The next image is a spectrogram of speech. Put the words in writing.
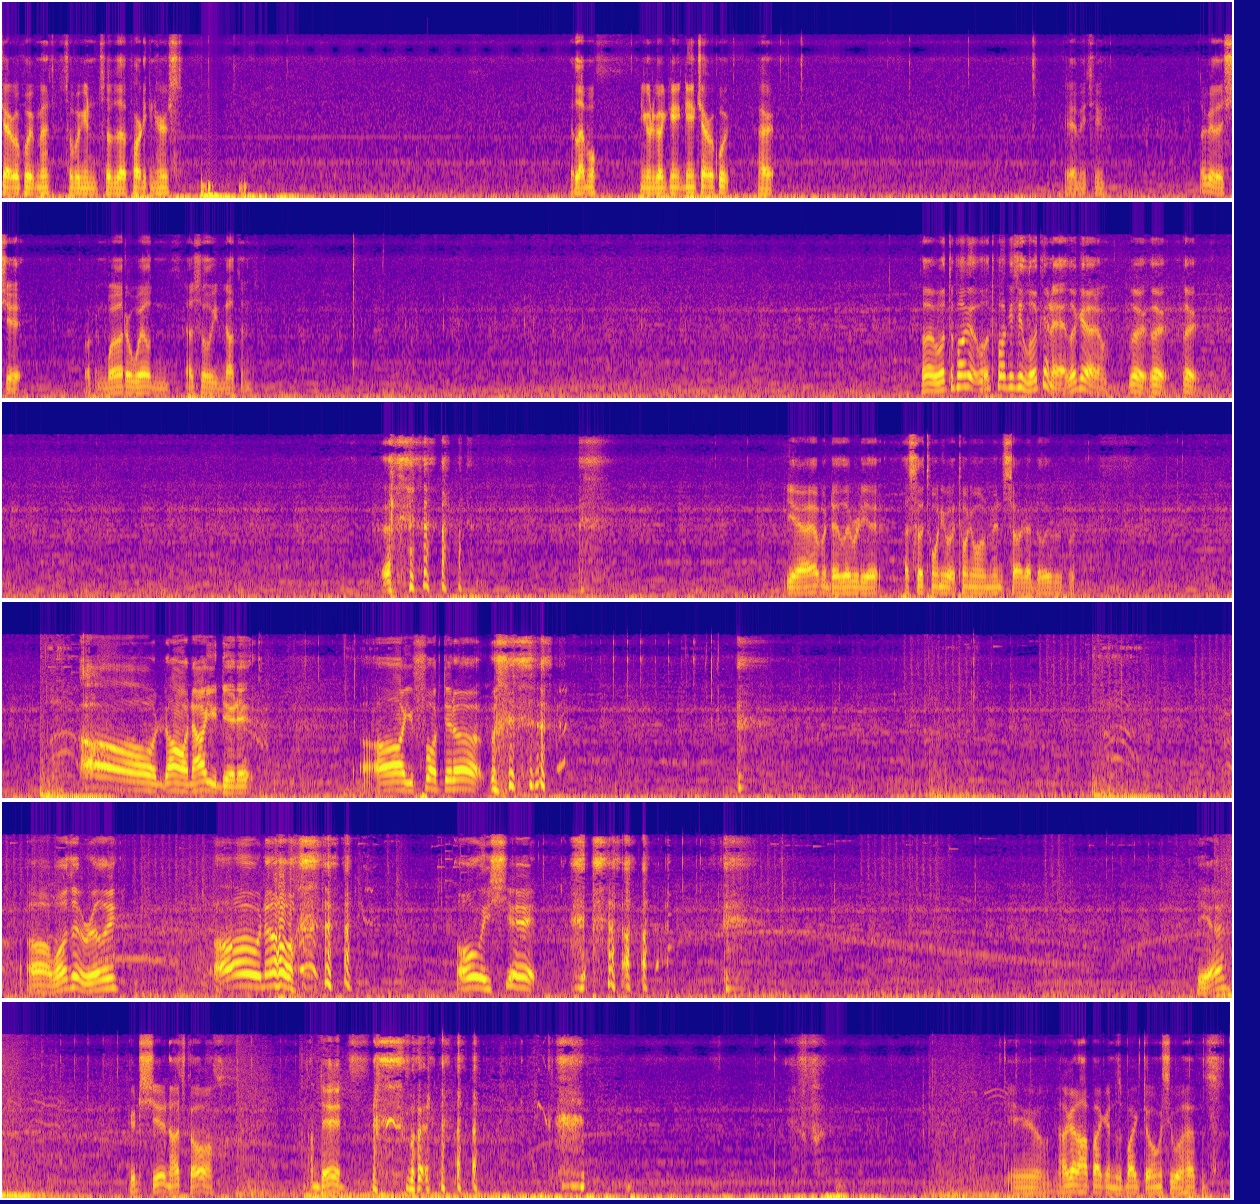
chat real quick, man, so we can so the party can hear us. Level, you gonna go game, game chat real quick? All right. Yeah, me too. Look at this shit. Fucking welder welding, absolutely nothing. What the fuck? What the fuck is he looking at? Look at him. Look, look, look. yeah, I haven't delivered yet. I still 20 what 21 minutes till I got delivered, but. Oh, oh, now you did it. Oh, you fucked it up. Oh, was it really? Oh no! Holy shit! yeah? Good shit, nice call. I'm dead. but I gotta hop back in this bike though. Let me see what happens.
